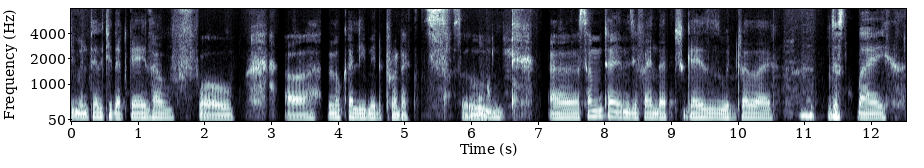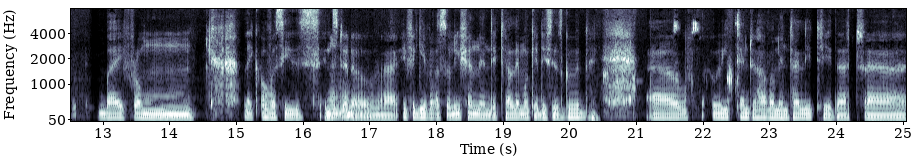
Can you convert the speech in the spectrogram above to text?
mentality that guys have for uh, locally made products. So uh, sometimes you find that guys would rather just buy buy from like overseas instead of uh, if you give a solution and they tell them okay this is good uh, we tend to have a mentality that uh,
